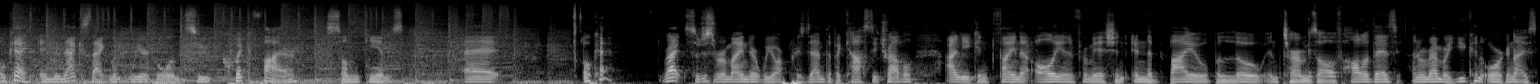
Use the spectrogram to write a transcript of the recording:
Okay, in the next segment, we are going to quick fire some games. Uh, okay, right. So just a reminder, we are presented by Casty Travel, and you can find out all the information in the bio below in terms of holidays. And remember, you can organize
